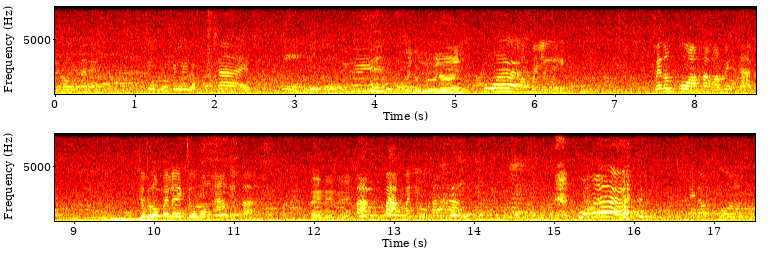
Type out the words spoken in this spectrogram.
จะลงได้ไหมจูบลงไปเลยเหรอคะใช่นี่ยังไงขอให้ดูมือเลยกลัวลงไปเลย ไม่ต้องกลัวค่ะมันไม่กัดจุ่มลงไปเลยจุ่มลงน้ำเลยค่ะไหนไหนไหนปากปากมันอยู่ข้าง กลัวๆไม่ต้องกลัวค่ะ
